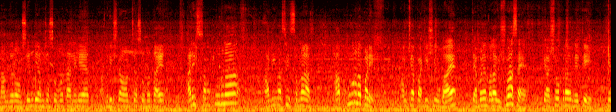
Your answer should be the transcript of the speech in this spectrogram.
नामदेवराव उसेंडी आमच्यासोबत आलेले आहेत. अमरीशराव आमच्यासोबत आहेत. आणि संपूर्ण आदिवासी समाज हा पूर्णपणे आमच्या पाठीशी उभा आहे. त्यामुळे मला विश्वास आहे की अशोकराव नेते हे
